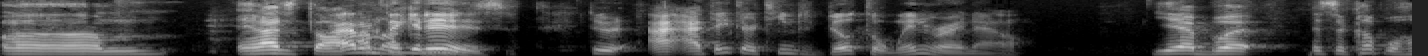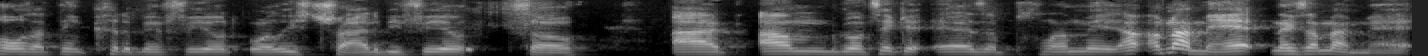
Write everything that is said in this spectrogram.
Um, and I just thought I don't think not it kidding. is, dude. I, I think their team's built to win right now. Yeah, but it's a couple holes I think could have been filled, or at least try to be filled. So I I'm gonna take it as a plummet. I, am not mad. Next, I'm not mad,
